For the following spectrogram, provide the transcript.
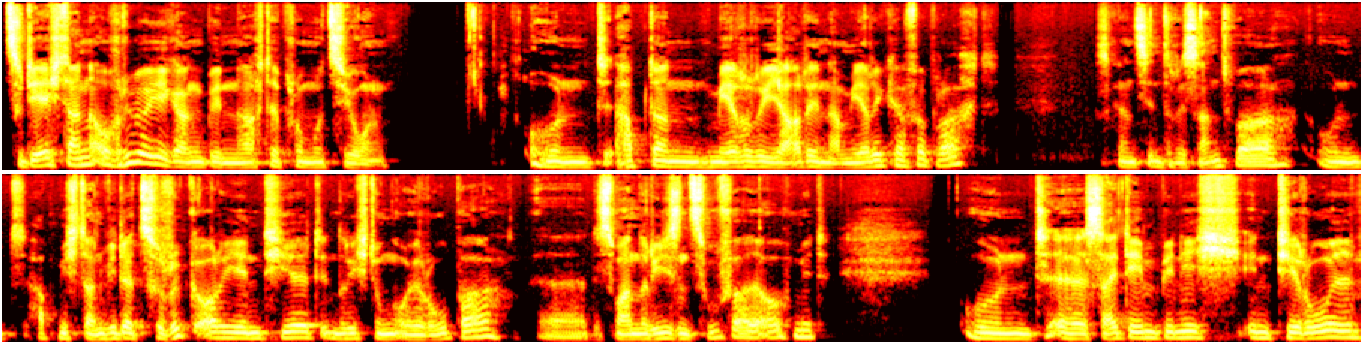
zu der ich dann auch rübergegangen bin nach der Promotion und habe dann mehrere Jahre in Amerika verbracht was ganz interessant war und habe mich dann wieder zurückorientiert in Richtung Europa. Äh, das war ein Riesenzufall auch mit. Und äh, seitdem bin ich in Tirol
